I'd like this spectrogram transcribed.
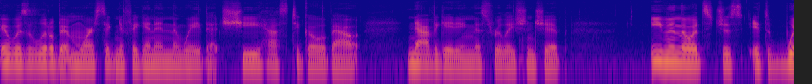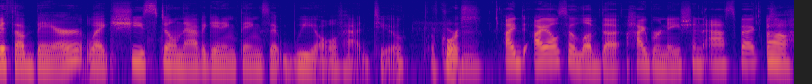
it was a little bit more significant in the way that she has to go about navigating this relationship even though it's just it's with a bear like she's still navigating things that we all have had to Of course. Mm. I, I also love the hibernation aspect Oh.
